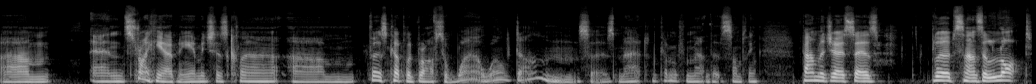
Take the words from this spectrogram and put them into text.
Um, and striking opening image, says Claire. Um, first couple of graphs are wow, well done, says Matt. And coming from Matt, that's something. Pamela Joe says, blurb sounds a lot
